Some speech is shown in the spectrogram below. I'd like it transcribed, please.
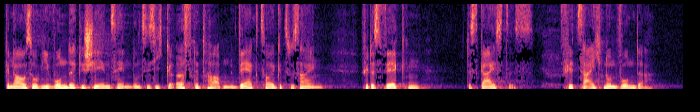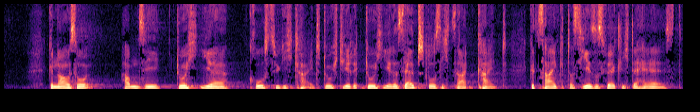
Genauso wie Wunder geschehen sind und sie sich geöffnet haben, Werkzeuge zu sein für das Wirken des Geistes, für Zeichen und Wunder. Genauso haben sie durch ihre Großzügigkeit, durch, die, durch ihre Selbstlosigkeit gezeigt, dass Jesus wirklich der Herr ist.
